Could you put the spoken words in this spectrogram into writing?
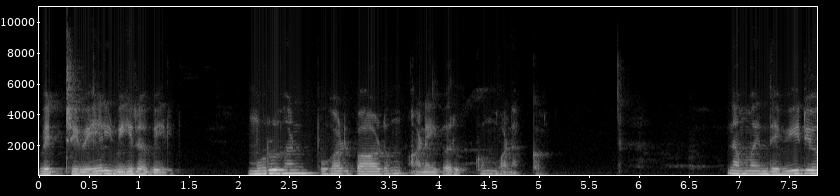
வெற்றிவேல் வீரவேல். முருகன் புகழ்பாடும் அனைவருக்கும் வணக்கம். நம்ம இந்த வீடியோ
